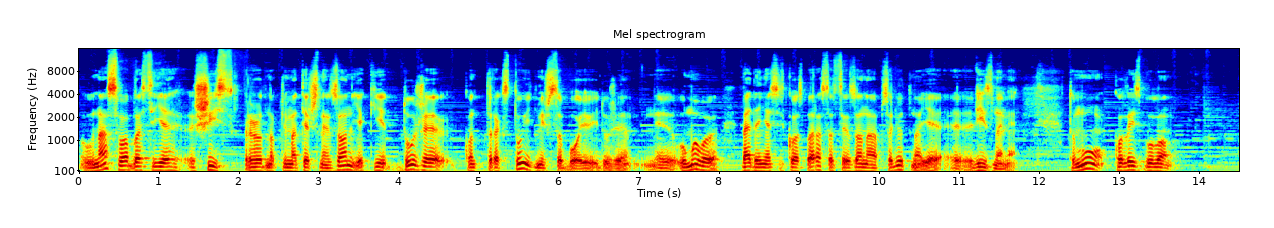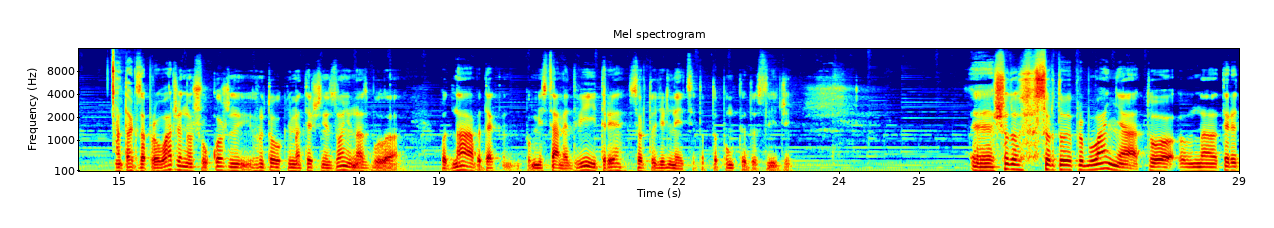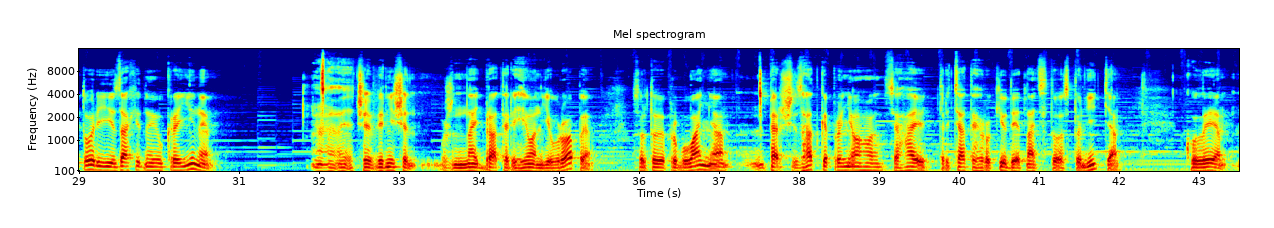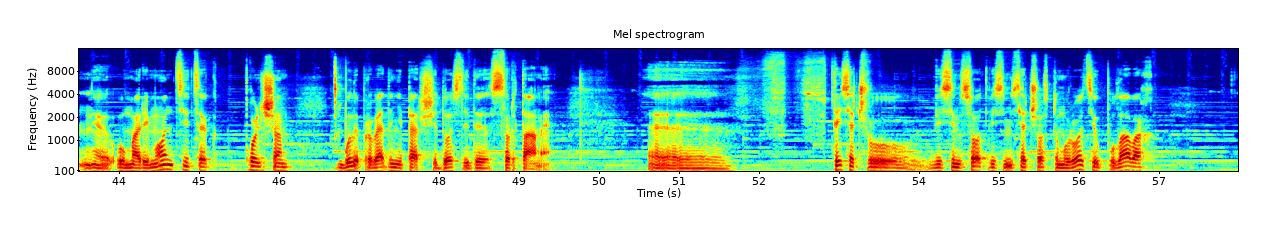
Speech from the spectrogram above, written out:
У нас в області є шість природно-кліматичних зон, які дуже контрастують між собою, і дуже е, умови ведення сільського господарства в цих зонах абсолютно є е, різними. Тому колись було так запроваджено, що в кожній ґрунтово-кліматичній зоні у нас була одна або дек- по місцями дві і три сортодільниці, тобто пункти досліджень. Е, Щодо сортовипробування, то на території Західної України, е, чи вірніше, можна навіть брати регіон Європи, сортове випробування. Перші згадки про нього сягають 30-х років 19 століття, коли е, у Марімонці, це Польща, були проведені перші досліди з сортами. Е, В 1886 році в Пулавах,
